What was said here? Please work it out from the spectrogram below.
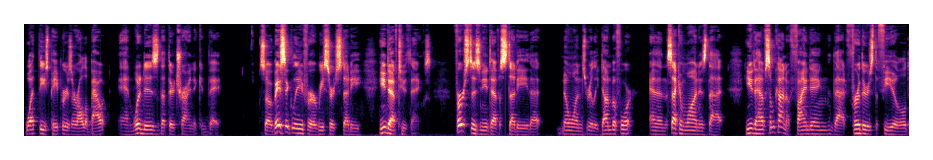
what these papers are all about and what it is that they're trying to convey. So basically, for a research study, you need to have two things. First is you need to have a study that no one's really done before. And then the second one is that you need to have some kind of finding that furthers the field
